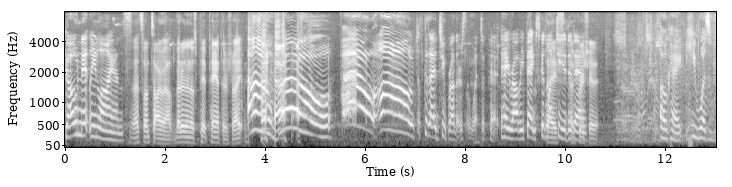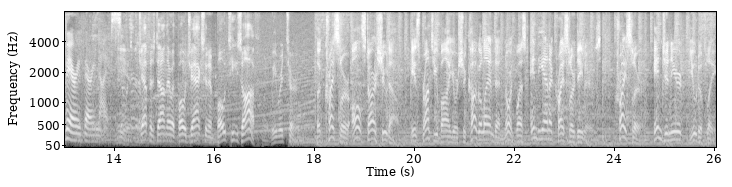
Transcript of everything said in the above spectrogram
go Nittany Lions. That's what I'm talking about. Better than those Pitt Panthers, right? Oh, boo! Boo! Oh, just because I had two brothers that went to Pitt. Hey, Robbie, thanks. Good luck to you today. I appreciate it. Okay, he was very, very nice. Is. Jeff is down there with Bo Jackson, and Bo tees off. when We return. The Chrysler All Star Shootout is brought to you by your Chicagoland and Northwest Indiana Chrysler dealers. Chrysler, engineered beautifully.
